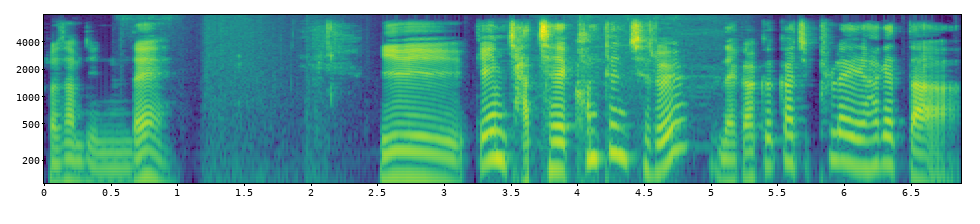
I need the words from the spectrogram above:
그런 사람도 있는데 이 게임 자체 컨텐츠를 내가 끝까지 플레이 하겠다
